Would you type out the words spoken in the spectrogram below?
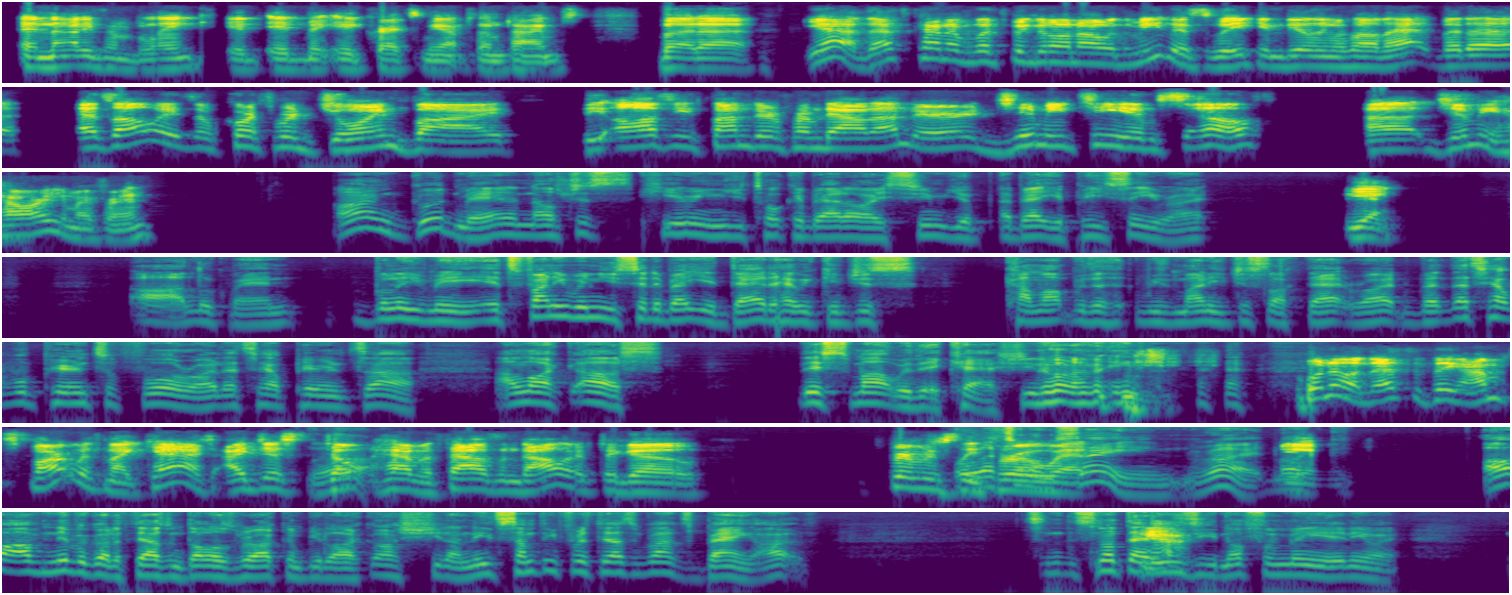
and not even blink. It it it cracks me up sometimes. But uh, yeah, that's kind of what's been going on with me this week and dealing with all that. But uh, as always, of course, we're joined by the Aussie Thunder from down under, Jimmy T himself. Uh, Jimmy, how are you, my friend? I'm good, man. And I was just hearing you talk about, I assume you about your PC, right? Yeah. Ah, look, man. Believe me, it's funny when you said about your dad how he can just come up with a, with money just like that, right? But that's how what parents are for, right? That's how parents are. Unlike us, they're smart with their cash. You know what I mean? well, no, and that's the thing. I'm smart with my cash. I just yeah. don't have a thousand dollars to go frivolously well, throw away. Right. Like, yeah. Oh, I've never got a thousand dollars where I can be like, oh shit, I need something for a thousand bucks. Bang. I, it's, it's not that yeah. easy. Not for me, anyway.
